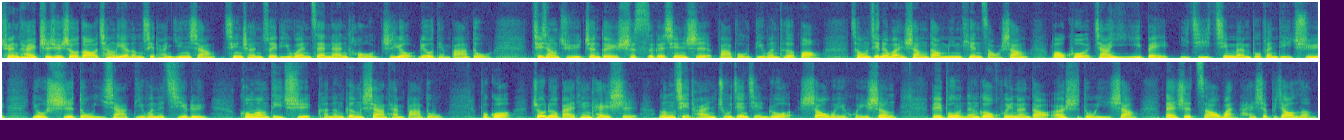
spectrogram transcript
全台持续受到强烈冷气团影响，清晨最低温在南投只有六点八度。气象局针对十四个县市发布低温特报，从今天晚上到明天早上，包括嘉义以北以及金门部分地区有十度以下低温的几率，空旷地区可能更下探八度。不过周六白天开始，冷气团逐渐减弱，稍微回升，北部能够回暖到二十度以上，但是早晚还是比较冷，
